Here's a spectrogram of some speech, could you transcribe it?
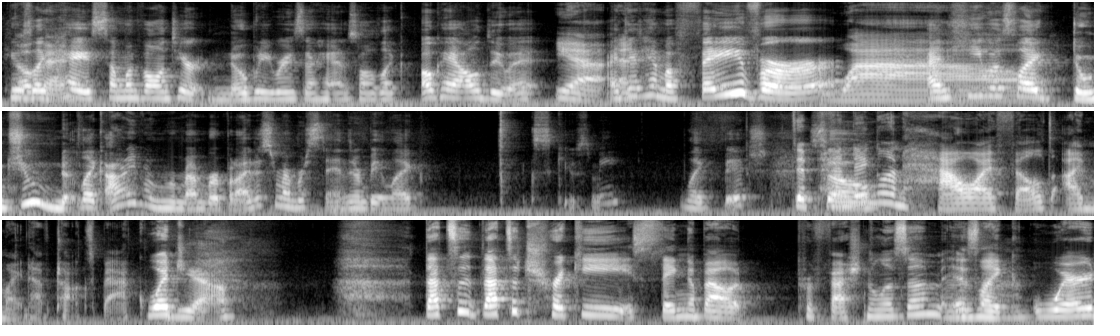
He was like, "Hey, someone volunteer." Nobody raised their hand, so I was like, "Okay, I'll do it." Yeah, I did him a favor. wow. And he was like, "Don't you know?" Like I don't even remember, but I just remember standing there and being like, "Excuse me." Like, bitch. depending So- on how I felt, I might have talked back, which Yeah. that's a that's a tricky thing about professionalism is like Mm-hmm. where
